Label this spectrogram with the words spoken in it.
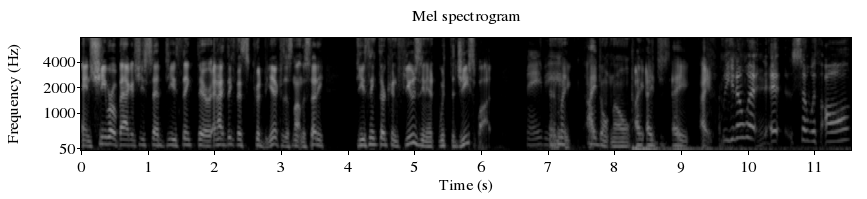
and she wrote back and she said, "Do you think they're?" And I think this could be it because it's not in the study. Do you think they're confusing it with the G spot? Maybe. And I'm like, I don't know. I, I just I I well, you know what? It, so with all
